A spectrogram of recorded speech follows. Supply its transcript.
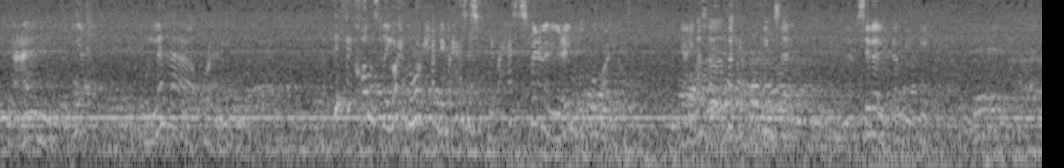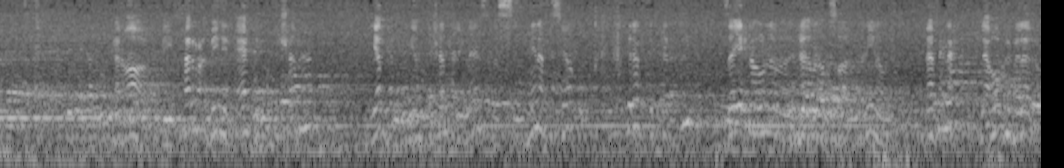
والمعاني والبديع كلها قرآنية. تفرق خالص للواحد وهو بيحب يبقى حاسس بيبقى حاسس فعلا إن العلم مطلوب عليه. يعني مثلا أنا فاكر كان في مثال الأمثلة اللي كان بيديها. كان آه بيفرق بين الايات المتشابهه يبدو إن هي متشابهة للناس بس هنا في سياق اختلاف في الترتيب زي إحنا قلنا جاء من ابصار المدينة لا في النحو لا هو في البلاغه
